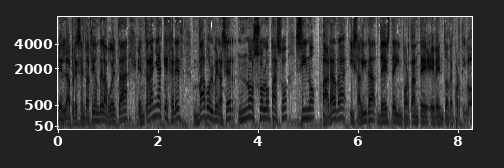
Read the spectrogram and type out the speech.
en la presentación de la Vuelta entraña que Jerez va a volver a ser no solo paso, sino parada y salida de este importante evento deportivo.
